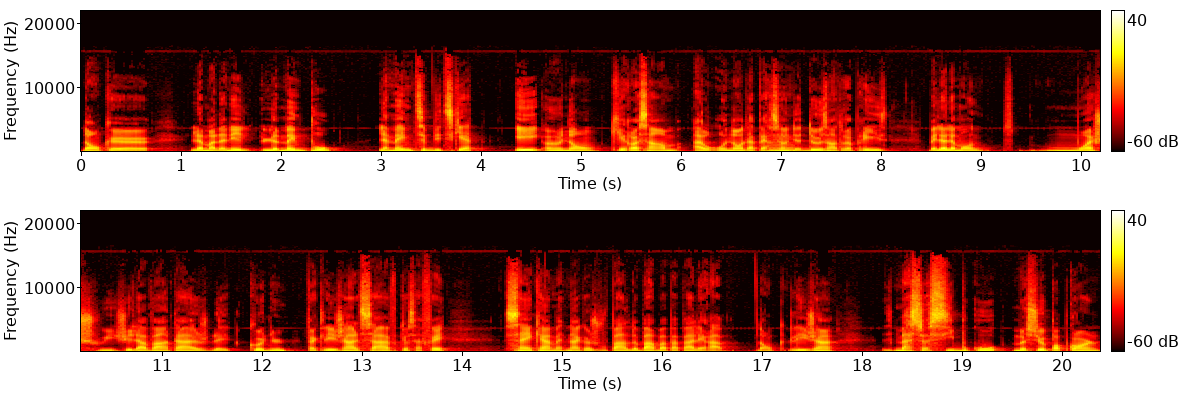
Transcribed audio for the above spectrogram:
Donc, euh, là, à un moment donné, le même pot, le même type d'étiquette et un nom qui ressemble au nom de la personne, il y a deux entreprises. Bien là, le monde, moi, je suis, j'ai l'avantage d'être connu. Fait que les gens le savent que ça fait cinq ans maintenant que je vous parle de barbe à papa à l'érable. Donc, les gens m'associent beaucoup Monsieur Popcorn,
